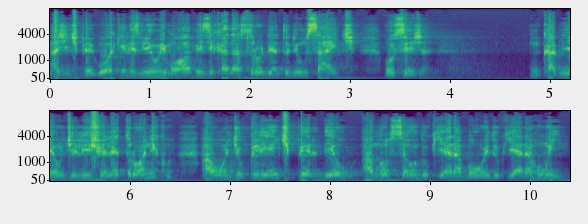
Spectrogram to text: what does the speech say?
A gente pegou aqueles mil imóveis e cadastrou dentro de um site. Ou seja, um caminhão de lixo eletrônico, aonde o cliente perdeu a noção do que era bom e do que era ruim.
